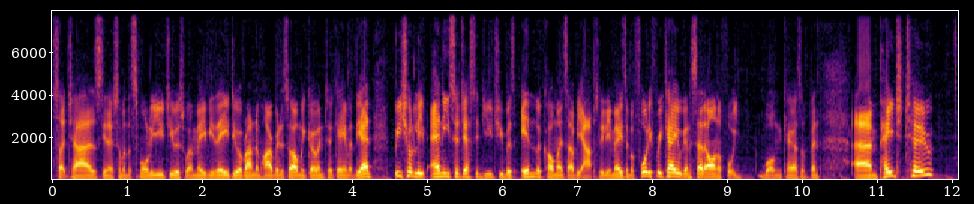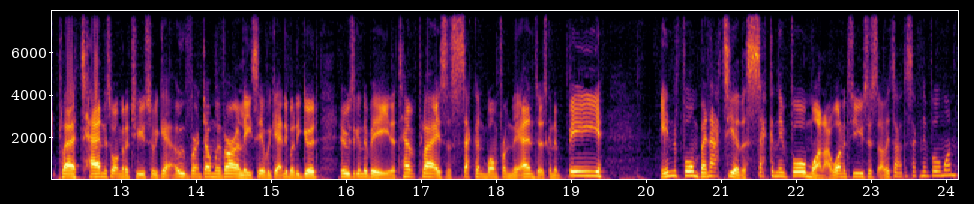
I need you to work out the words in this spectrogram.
such as you know some of the smaller youtubers where maybe they do a random hybrid as well and we go into a game at the end be sure to leave any suggested youtubers in the comments that'd be absolutely amazing but 43k we're going to set it on or 41k or something um, page 2 Player 10 is what I'm going to choose so we get over and done with early. See if we get anybody good. Who's it going to be? The 10th player is the second one from the end, so it's going to be Inform Benatia, the second Inform one. I wanted to use this. Oh, is that the second Inform one?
